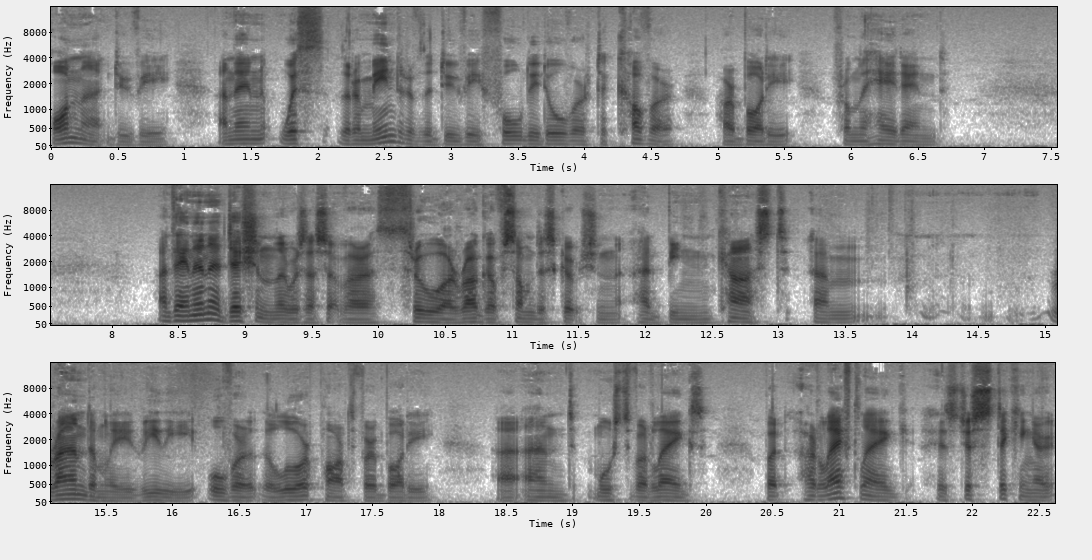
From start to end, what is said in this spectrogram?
on that duvet, and then with the remainder of the duvet folded over to cover her body from the head end. And then, in addition, there was a sort of a throw, a rug of some description had been cast um, randomly, really, over the lower part of her body uh, and most of her legs. But her left leg is just sticking out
